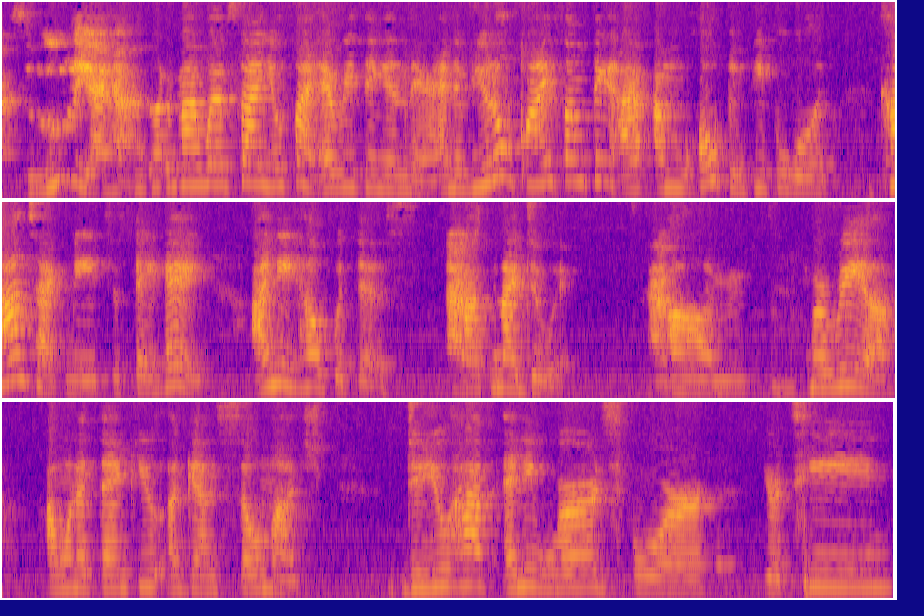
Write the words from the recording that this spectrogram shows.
Absolutely I have. You go to my website, you'll find everything in there. And if you don't find something, I, I'm hoping people will contact me to say, Hey, I need help with this. How can I do it? Um, Maria, I want to thank you again so much. Do you have any words for your team,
